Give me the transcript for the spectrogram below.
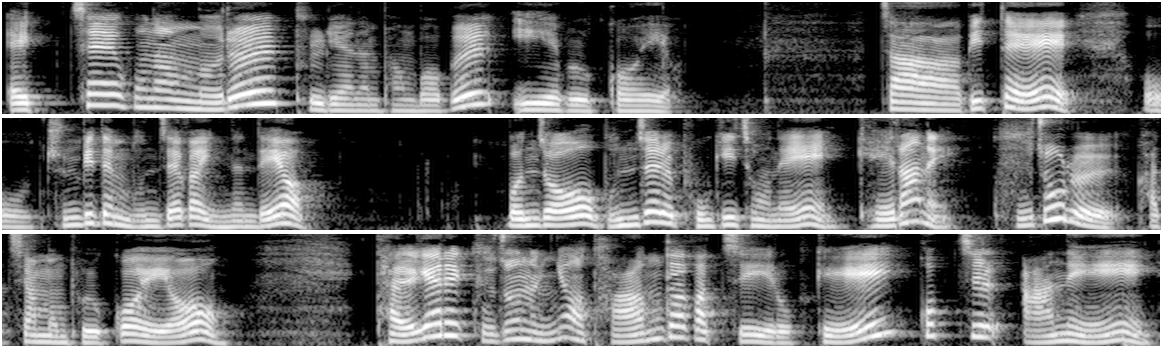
액체 혼합물을 분리하는 방법을 이해해 볼 거예요. 자, 밑에 어, 준비된 문제가 있는데요. 먼저 문제를 보기 전에 계란의 구조를 같이 한번 볼 거예요. 달걀의 구조는요, 다음과 같이 이렇게 껍질 안에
